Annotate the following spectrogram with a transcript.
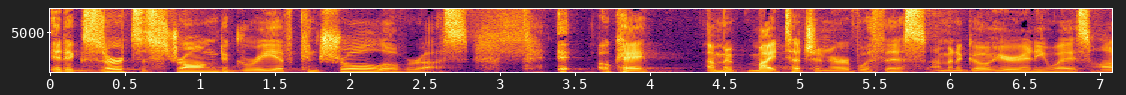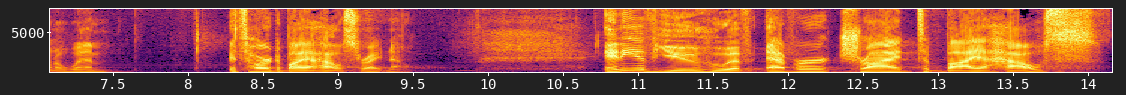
it, exerts a strong degree of control over us. It, okay, I might touch a nerve with this. I'm going to go here anyways on a whim. It's hard to buy a house right now. Any of you who have ever tried to buy a house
